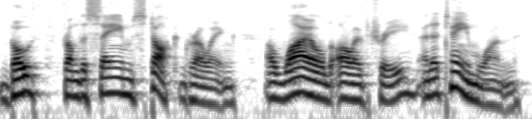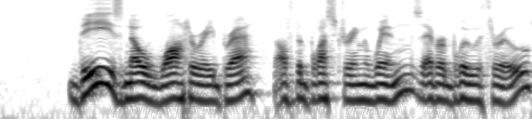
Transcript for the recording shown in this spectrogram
both from the same stock growing, a wild olive tree and a tame one. These no watery breath of the blustering winds ever blew through,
